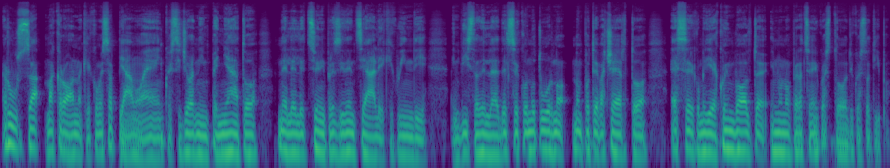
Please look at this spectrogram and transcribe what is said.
russa, Macron, che come sappiamo è in questi giorni impegnato nelle elezioni presidenziali e che quindi in vista del, del secondo turno non poteva certo essere dire, coinvolto in un'operazione di questo, di questo tipo.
